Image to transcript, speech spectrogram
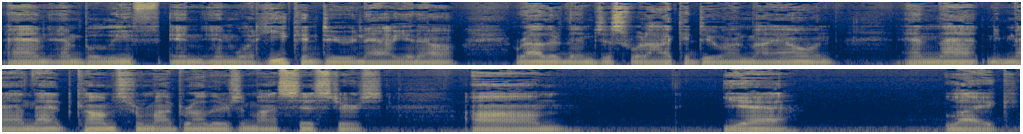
and and belief in in what he can do now you know rather than just what I could do on my own. And that man that comes from my brothers and my sisters. Um yeah. Like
